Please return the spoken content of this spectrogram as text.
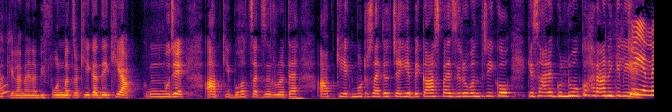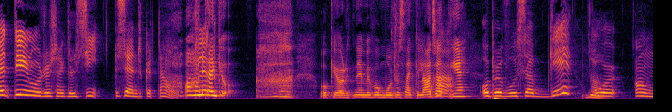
अकेला मैन अभी फ़ोन मत रखिएगा। देखिए आप मुझे आपकी बहुत सख्त ज़रूरत है। आपकी एक मोटरसाइकिल चाहिए बेकार स्पाई ज़ीरो वन थ्री को कि सारे गुल्लुओं को हराने के ठीक लिए है मैं तीन मोटरसाइकिल सेंड करता हूँ। हाँ थैंक यू ओके और इतने में वो मोटरसाइकिल आ जाती हैं हाँ, और फिर वो सब गए और um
